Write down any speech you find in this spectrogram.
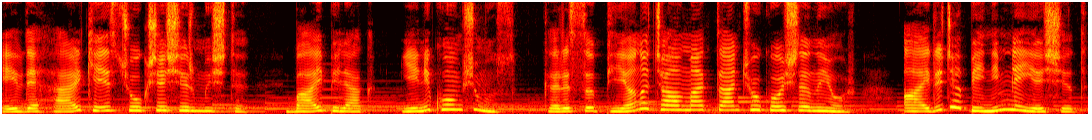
evde herkes çok şaşırmıştı. Bay Plak yeni komşumuz. Karısı piyano çalmaktan çok hoşlanıyor. Ayrıca benimle yaşıt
